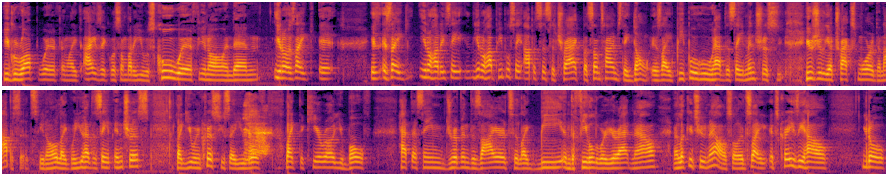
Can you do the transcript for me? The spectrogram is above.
you grew up with. And, like, Isaac was somebody you was cool with, you know, and then, you know, it's like, it, it's, it's like you know how they say you know how people say opposites attract but sometimes they don't. It's like people who have the same interests usually attracts more than opposites you know? Like when you have the same interests like you and chris you say you both like the kira you both had that same driven desire to like be in the field where you're at now and look at you now. So it's like it's crazy how you know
